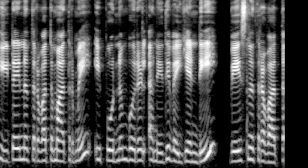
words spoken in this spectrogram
హీట్ అయిన తర్వాత మాత్రమే ఈ పూర్ణం బూరెలు అనేది వెయ్యండి వేసిన తర్వాత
